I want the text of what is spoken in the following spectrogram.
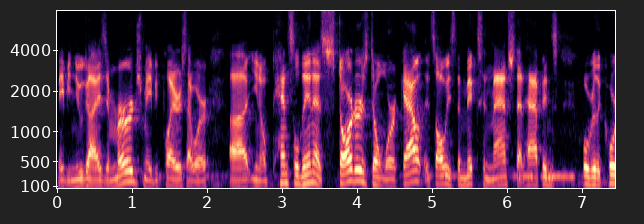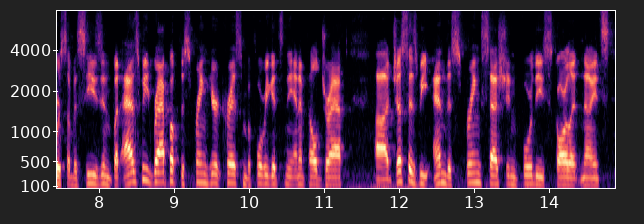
Maybe new guys emerge, maybe players that were uh, you know penciled in as starters don't work out. It's always the mix and match that happens over the course of a season. But as we wrap up the spring here, Chris, and before we get to the NFL draft, uh, just as we end the spring session for these Scarlet Knights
